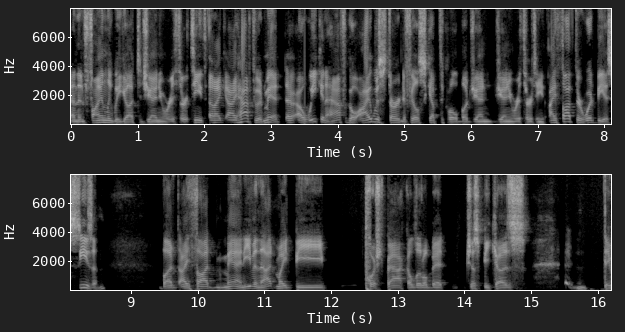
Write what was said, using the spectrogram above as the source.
And then finally we got to January 13th. And I, I have to admit, a week and a half ago, I was starting to feel skeptical about Jan- January 13th. I thought there would be a season, but I thought, man, even that might be pushed back a little bit just because they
